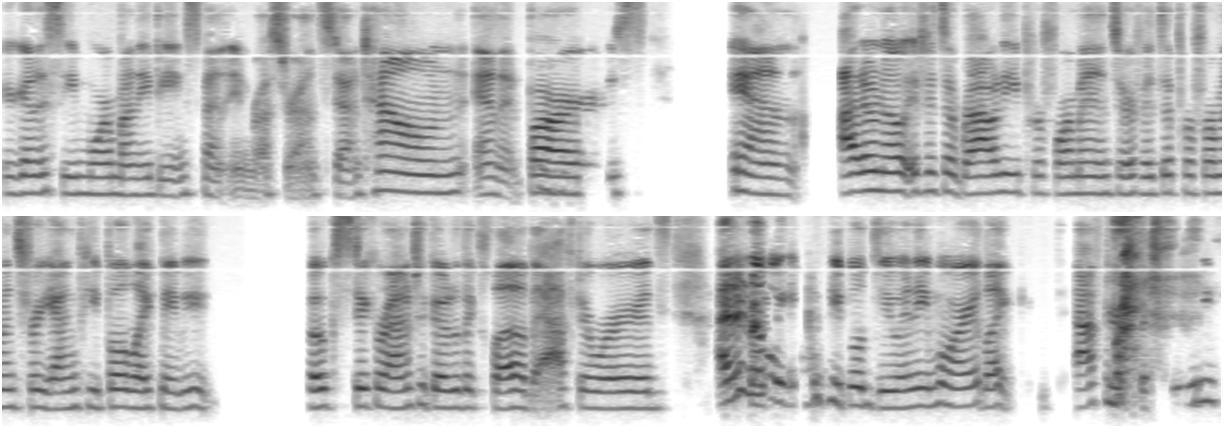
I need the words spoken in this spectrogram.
you're going to see more money being spent in restaurants downtown and at mm-hmm. bars. Mm-hmm. And I don't know if it's a rowdy performance or if it's a performance for young people, like maybe folks stick around to go to the club afterwards. I don't know what young people do anymore. Like after 30,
